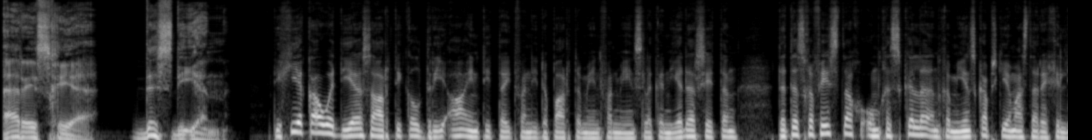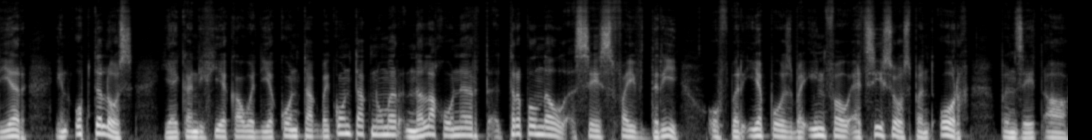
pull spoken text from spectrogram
RSG dis die een Die GKOD se artikel 3A entiteit van die Departement van Menslike Nedersetting, dit is gevestig om geskille in gemeenskapsskemas te reguleer en op te los. Jy kan die GKOD kontak by kontaknommer 0800 000653 of per e-pos by info@sisos.org.za.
